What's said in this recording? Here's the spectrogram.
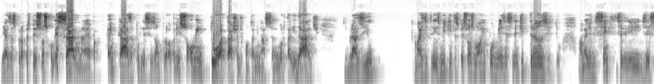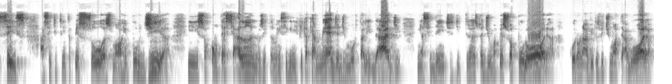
Aliás, as próprias pessoas começaram na época a ficar em casa por decisão própria e isso aumentou a taxa de contaminação e mortalidade. No Brasil, mais de 3.500 pessoas morrem por mês em acidente de trânsito. Uma média de 116 a 130 pessoas morrem por dia. E isso acontece há anos. E também significa que a média de mortalidade em acidentes de trânsito é de uma pessoa por hora coronavírus vitimou até agora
